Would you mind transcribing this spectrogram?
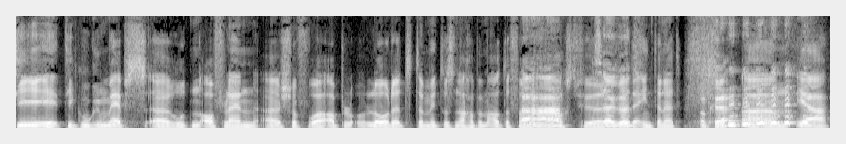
die, die Google Maps äh, Routen offline äh, schon voruploadet, damit du es nachher beim Autofahren Aha, brauchst für, für der Internet. Okay. Ähm, ja.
